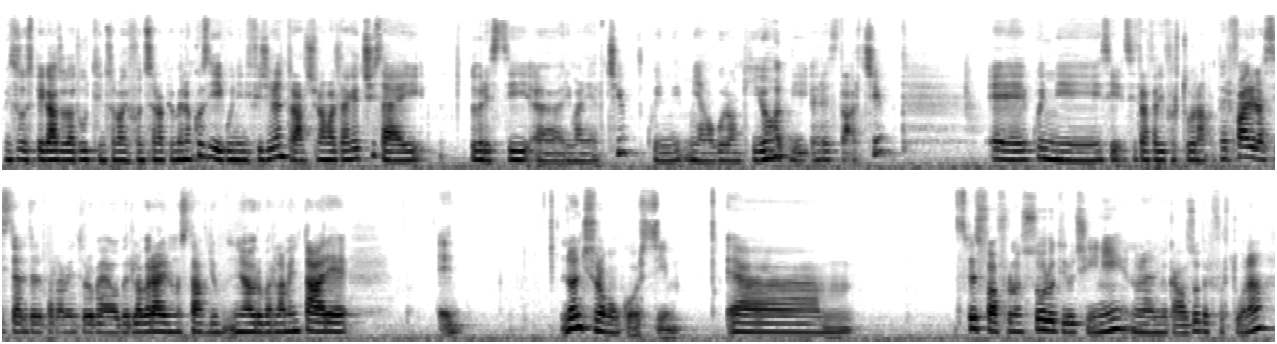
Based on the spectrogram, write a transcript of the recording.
Mi è stato spiegato da tutti insomma che funziona più o meno così, quindi è difficile entrarci, una volta che ci sei dovresti eh, rimanerci, quindi mi auguro anch'io di restarci. E quindi sì, si tratta di fortuna. Per fare l'assistente del Parlamento europeo, per lavorare in uno staff di un europarlamentare, eh, non ci sono concorsi. Eh, spesso offrono solo tirocini, non è il mio caso per fortuna,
